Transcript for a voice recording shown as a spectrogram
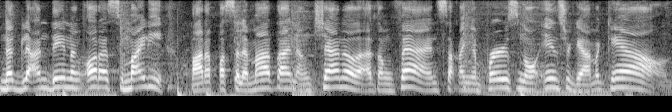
naglaan din ng oras si Miley para pasalamatan ang channel at ang fans sa kanyang personal Instagram account.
